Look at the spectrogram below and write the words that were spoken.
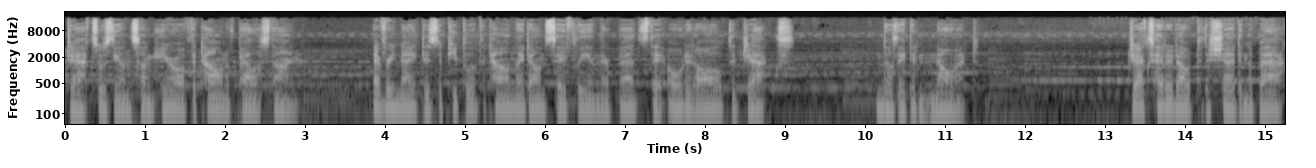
Jax was the unsung hero of the town of Palestine. Every night, as the people of the town lay down safely in their beds, they owed it all to Jax, though they didn't know it. Jax headed out to the shed in the back,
